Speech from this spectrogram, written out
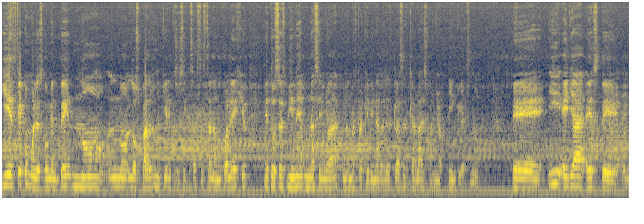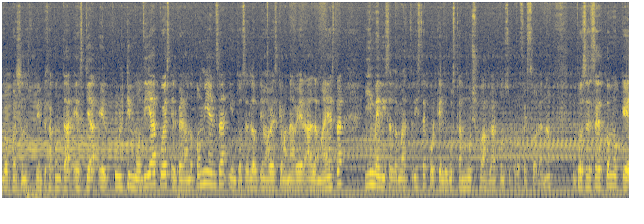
Y es que como les comenté, no, no, los padres no quieren que sus hijas asistan a un colegio. Entonces viene una señora, una maestra que viene a darles clases que habla español e inglés, ¿no? Eh, y ella, este, lo que nos empieza a contar es ya el último día, pues el verano comienza y entonces la última vez que van a ver a la maestra y Melissa es la más triste porque le gusta mucho hablar con su profesora, ¿no? Entonces es como que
